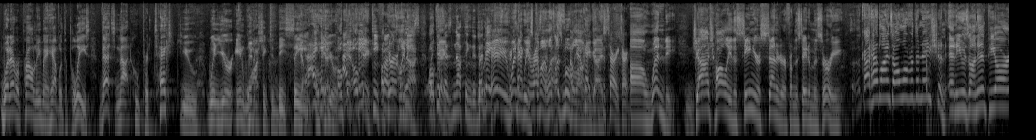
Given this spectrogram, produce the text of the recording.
whatever problem you may have with the police, that's not who protects you when you're in Washington D.C. And I hate, Okay, I okay, hate okay. defund Apparently the not. police, but this has nothing to do But with it. Hey, Wendy Wiese, come on, let's, let's move Okay, along, okay, you guys. sorry, sorry. Uh, Wendy, Josh Hawley, the senior senator from the state of Missouri, got headlines all over the nation. And he was on NPR,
